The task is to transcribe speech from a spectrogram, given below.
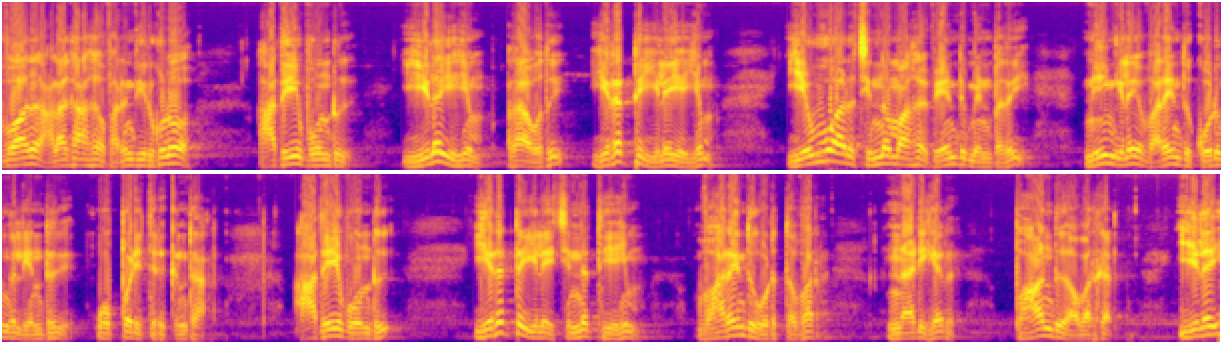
எவ்வாறு அழகாக வரைந்தீர்களோ அதே போன்று இலையையும் அதாவது இரட்டை இலையையும் எவ்வாறு சின்னமாக வேண்டும் என்பதை நீங்களே வரைந்து கொடுங்கள் என்று ஒப்படைத்திருக்கின்றார். அதேபோன்று இரட்டை இலை சின்னத்தையும் வரைந்து கொடுத்தவர் நடிகர் பாண்டு அவர்கள். இலை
